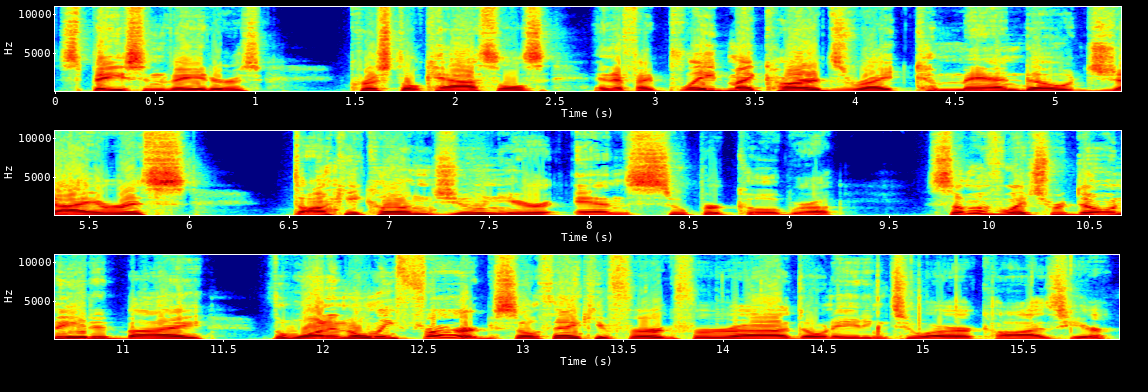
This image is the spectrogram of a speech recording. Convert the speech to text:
Space Invaders, Crystal Castles, and if I played my cards right, Commando, Gyruss, Donkey Kong Jr., and Super Cobra, some of which were donated by the one and only Ferg. So thank you, Ferg, for uh, donating to our cause here.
